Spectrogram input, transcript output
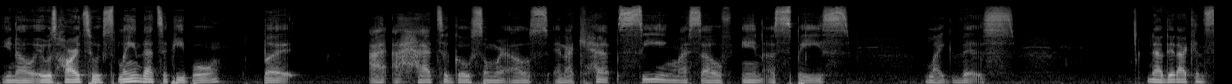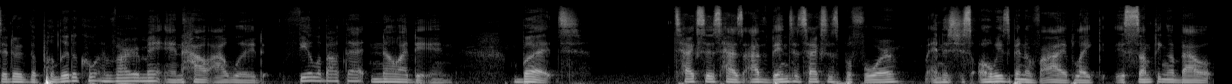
you know, it was hard to explain that to people, but I, I had to go somewhere else and I kept seeing myself in a space like this. Now, did I consider the political environment and how I would feel about that? No, I didn't. But Texas has, I've been to Texas before and it's just always been a vibe. Like, it's something about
